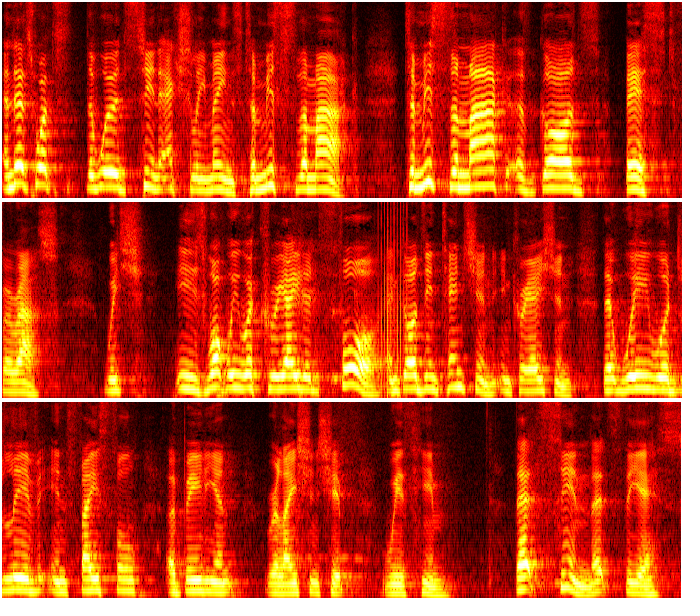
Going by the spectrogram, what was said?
And that's what the word sin actually means to miss the mark, to miss the mark of God's best for us, which is what we were created for and God's intention in creation, that we would live in faithful, obedient relationship with Him. That's sin, that's the S.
